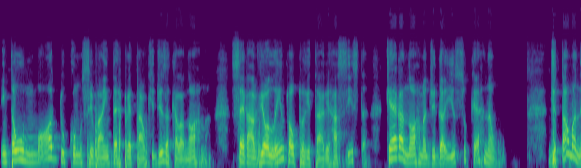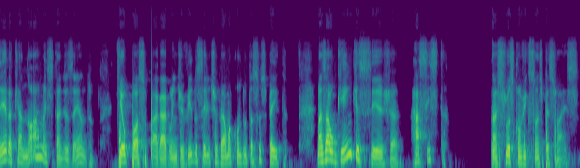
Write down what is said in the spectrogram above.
então o modo como se vai interpretar o que diz aquela norma será violento, autoritário e racista, quer a norma diga isso, quer não. De tal maneira que a norma está dizendo que eu posso parar o indivíduo se ele tiver uma conduta suspeita. Mas alguém que seja racista nas suas convicções pessoais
